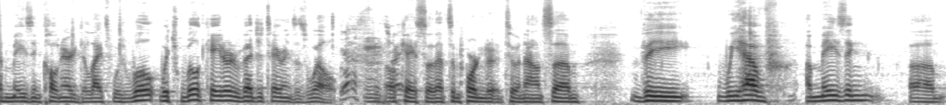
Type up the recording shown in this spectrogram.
amazing culinary delights, which will which will cater to vegetarians as well. Yes, mm. Okay, right. so that's important to, to announce. Um, the we have amazing um,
